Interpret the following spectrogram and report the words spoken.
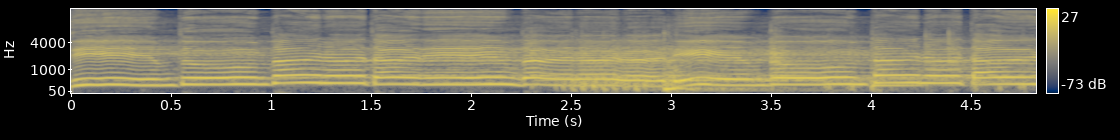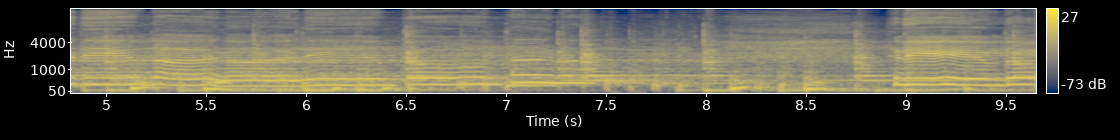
dim dum dim dim dim dim dim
